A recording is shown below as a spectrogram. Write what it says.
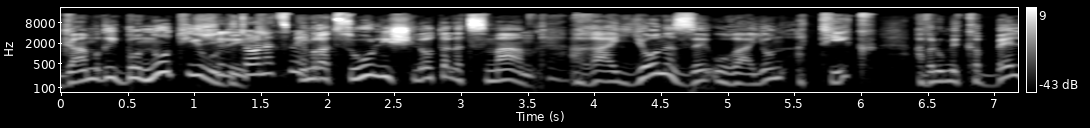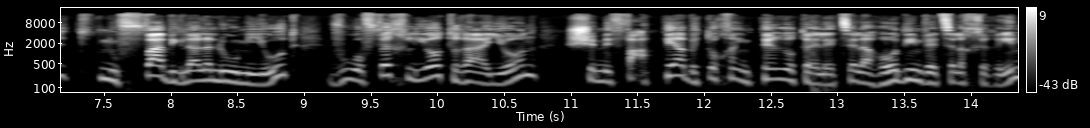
גם ריבונות יהודית. שלטון עצמי. הם רצו לשלוט על עצמם. כן. הרעיון הזה הוא רעיון עתיק, אבל הוא מקבל תנופה בגלל הלאומיות, והוא הופך להיות רעיון שמפעפע בתוך האימפריות האלה, אצל ההודים ואצל אחרים,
